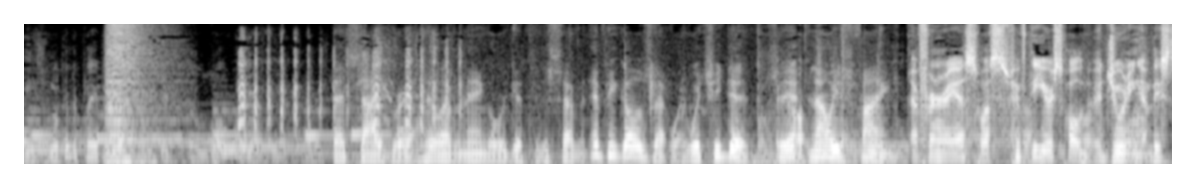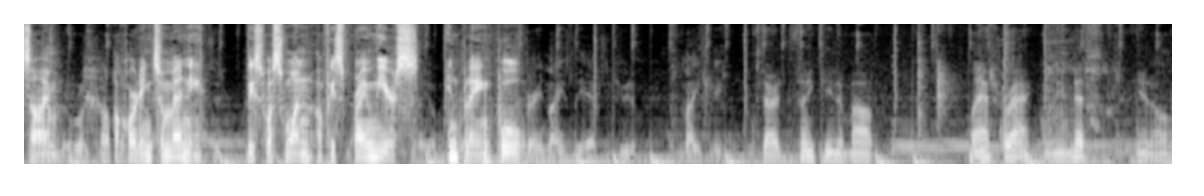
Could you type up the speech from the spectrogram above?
He's looking to play for the six to the lower left-hand corner. That side rail, he'll have an angle to get to the seven if he goes that way, which he did. See now- it? Now he's fine. Efren Reyes was 50 years old during this time. According to many, this was one of his prime years in playing pool. Very nicely executed, nicely. Start thinking about last rack when he missed You know,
